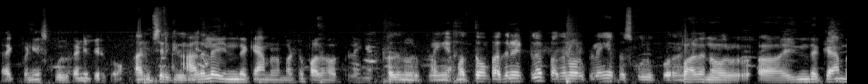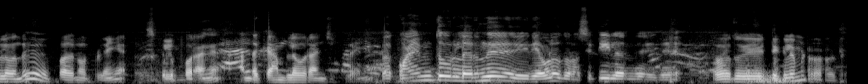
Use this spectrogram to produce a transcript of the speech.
செலக்ட் பண்ணி ஸ்கூலுக்கு அனுப்பியிருக்கோம். அனுப்பிச்சிருக்கீங்க. அதுல இந்த கேம்ப்ல மட்டும் பதினோரு பிள்ளைங்க. பதினோரு பிள்ளைங்க. மொத்தம் பதினெட்டுல பதினோரு பிள்ளைங்க இப்ப ஸ்கூலுக்கு போறாங்க. பதினோரு இந்த கேம்ப்ல வந்து பதினோரு பிள்ளைங்க ஸ்கூலுக்கு போறாங்க. அந்த கேம்ப்ல ஒரு அஞ்சு பிள்ளைங்க. இப்ப கோயம்புத்தூர்ல இருந்து இது எவ்வளவு தூரம்? சிட்டில இருந்து இது ஒரு எட்டு கிலோமீட்டர் வருது.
